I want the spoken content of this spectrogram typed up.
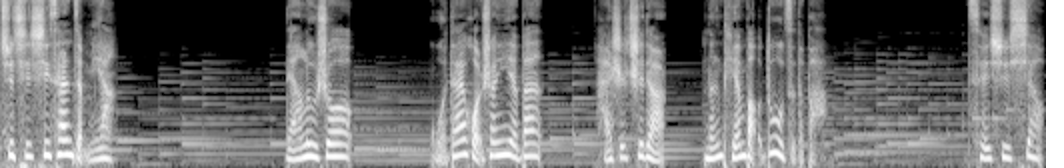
去吃西餐怎么样？”梁璐说：“我待会儿上夜班，还是吃点能填饱肚子的吧。”崔旭笑。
